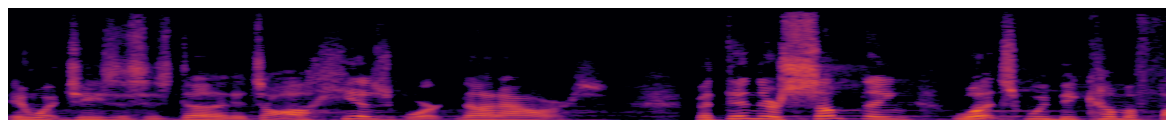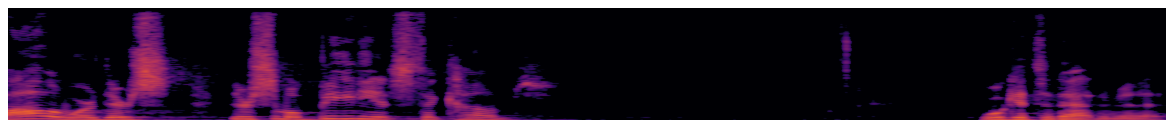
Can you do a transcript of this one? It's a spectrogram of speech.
in what Jesus has done. It's all his work, not ours. But then there's something, once we become a follower, there's, there's some obedience that comes. We'll get to that in a minute.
